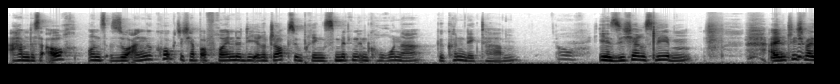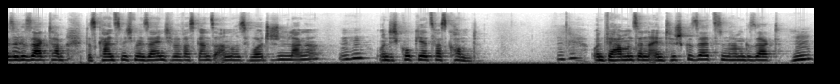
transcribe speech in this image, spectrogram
haben das auch uns so angeguckt. Ich habe auch Freunde, die ihre Jobs übrigens mitten in Corona gekündigt haben. Oh. Ihr sicheres Leben. Eigentlich, weil sie gesagt haben, das kann es nicht mehr sein, ich will was ganz anderes, ich wollte schon lange mhm. und ich gucke jetzt, was kommt. Mhm. Und wir haben uns an einen Tisch gesetzt und haben gesagt, hm,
